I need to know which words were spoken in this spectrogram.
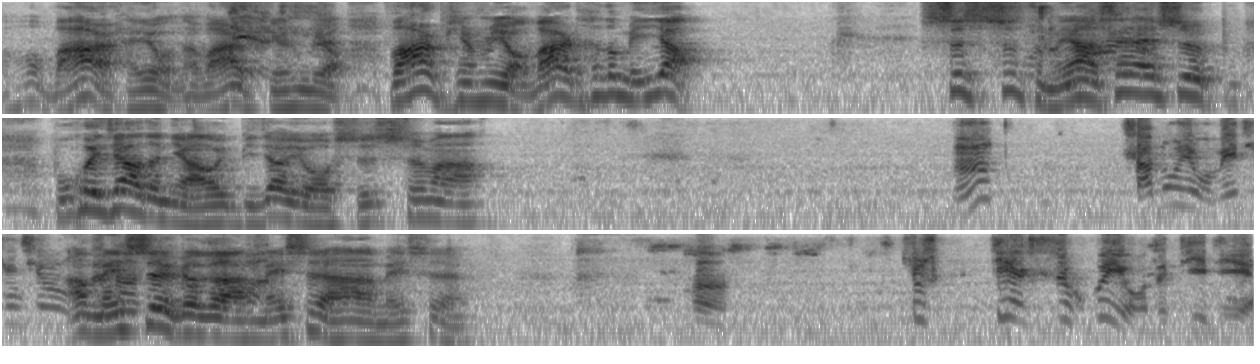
哦，瓦尔还有呢，瓦尔凭什么有？瓦尔凭什么有？瓦尔他都没要。是是怎么样？现在是不不会叫的鸟比较有食吃吗？嗯，啥东西我没听清楚啊，没事，哥哥，没事。事啊，没事。嗯，就是电视会有的，弟弟，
